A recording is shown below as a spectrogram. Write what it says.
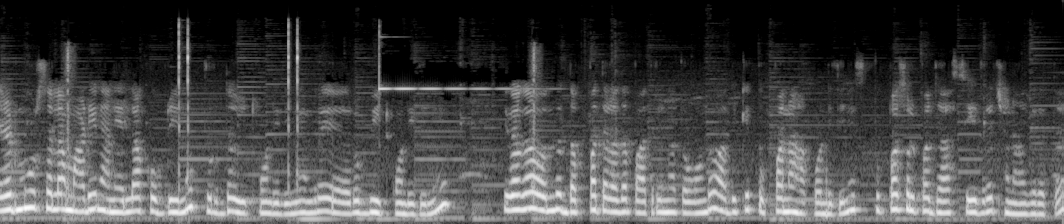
ಎರಡು ಮೂರು ಸಲ ಮಾಡಿ ನಾನು ಎಲ್ಲ ಕೊಬ್ಬರಿನೂ ತುರಿದು ಇಟ್ಕೊಂಡಿದ್ದೀನಿ, ಅಂದರೆ ರುಬ್ಬಿ ಇಟ್ಕೊಂಡಿದ್ದೀನಿ. ಇವಾಗ ಒಂದು ದಪ್ಪ ತಳದ ಪಾತ್ರೆನ ತೊಗೊಂಡು ಅದಕ್ಕೆ ತುಪ್ಪನ ಹಾಕ್ಕೊಂಡಿದ್ದೀನಿ ತುಪ್ಪ ಸ್ವಲ್ಪ ಜಾಸ್ತಿ ಇದ್ದರೆ ಚೆನ್ನಾಗಿರುತ್ತೆ.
